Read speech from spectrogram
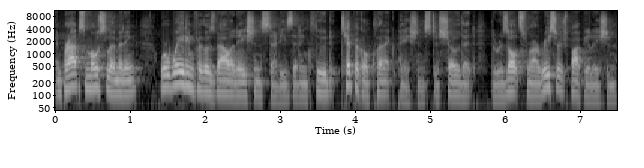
And perhaps most limiting, we're waiting for those validation studies that include typical clinic patients to show that the results from our research population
